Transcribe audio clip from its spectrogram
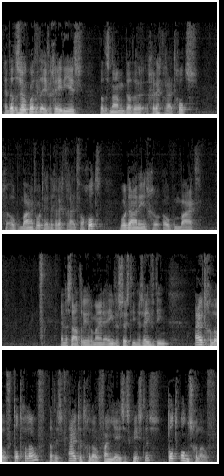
En dat is ook wat het evangelie is. Dat is namelijk dat de gerechtigheid Gods geopenbaard wordt. De gerechtigheid van God wordt daarin geopenbaard. En dan staat er in Romeinen 1 vers 16 en 17. Uit geloof tot geloof. Dat is uit het geloof van Jezus Christus tot ons geloof.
